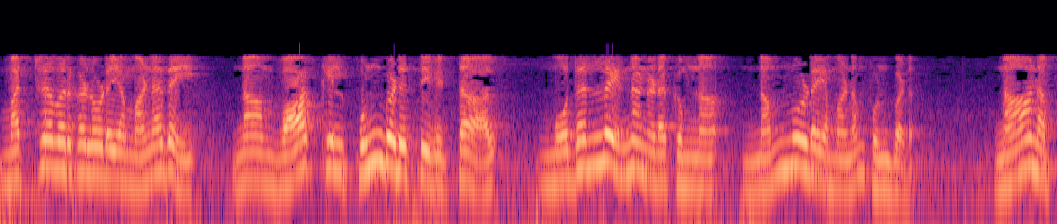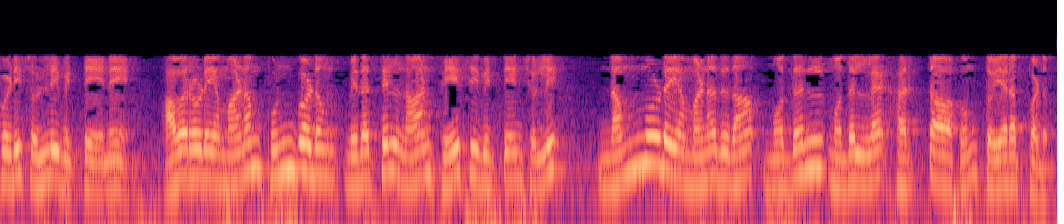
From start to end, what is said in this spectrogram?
மற்றவர்களுடைய மனதை நாம் வாக்கில் புண்படுத்தி விட்டால் முதல்ல என்ன நடக்கும்னா நம்முடைய மனம் புண்படும். நான் அப்படி சொல்லிவிட்டேனே அவருடைய மனம் புண்படும் விதத்தில் நான் பேசிவிட்டேன் சொல்லி நம்முடைய மனதுதான் முதல் முதல்ல ஹர்ட் ஆகும் துயரப்படும்.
